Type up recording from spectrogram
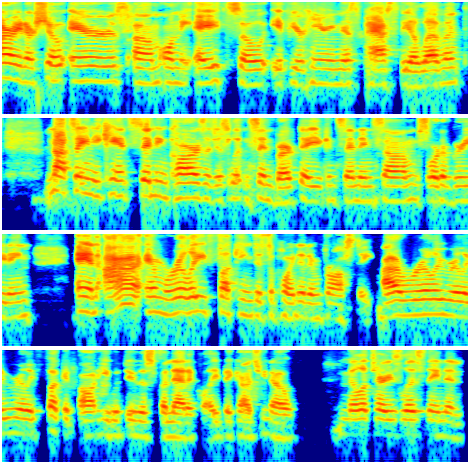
All right, our show airs um, on the 8th. So if you're hearing this past the 11th, I'm not saying you can't send him cards. I just wouldn't send birthday. You can send him some sort of greeting. And I am really fucking disappointed in Frosty. I really, really, really fucking thought he would do this phonetically because, you know, military's listening and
